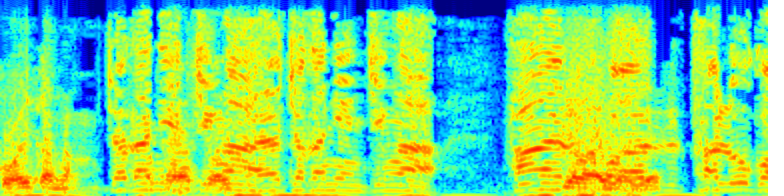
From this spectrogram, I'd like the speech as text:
说一声了嗯，，叫他念经啊，要叫他念经啊。他如果他如果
